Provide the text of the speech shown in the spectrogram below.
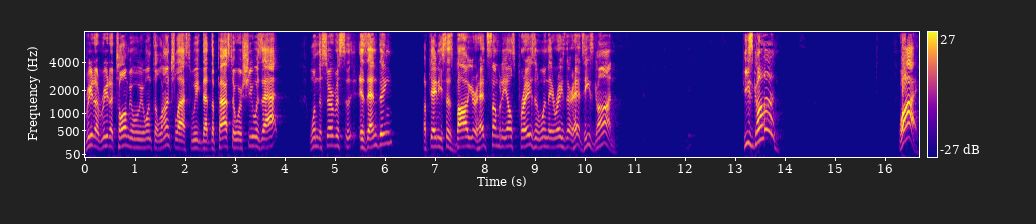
Rita, Rita told me when we went to lunch last week that the pastor where she was at, when the service is ending, okay, and he says, bow your head, somebody else prays, and when they raise their heads, he's gone. He's gone. Why?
